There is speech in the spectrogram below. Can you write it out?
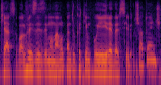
chiar să valorizeze mult mai mult pentru că timpul e irreversibil. Și atunci,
